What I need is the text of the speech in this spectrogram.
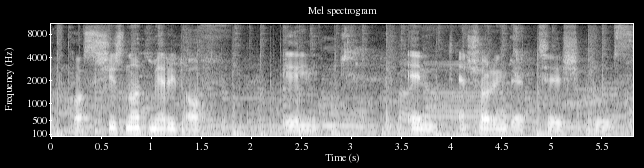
of course, she's not married off early and ensuring that uh, she grows.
